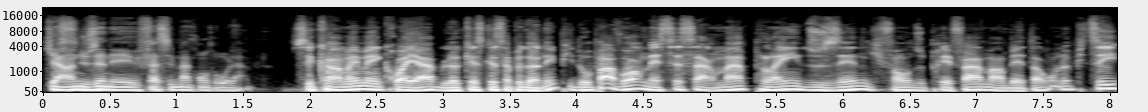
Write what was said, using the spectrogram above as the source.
qui, en usine est facilement contrôlable. C'est quand même incroyable, qu'est-ce que ça peut donner. Puis il doit pas avoir nécessairement plein d'usines qui font du préfab en béton. Là. Puis tu sais,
